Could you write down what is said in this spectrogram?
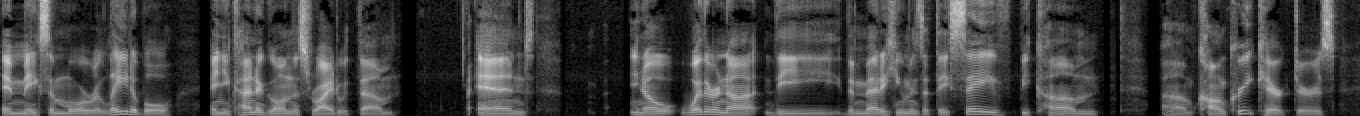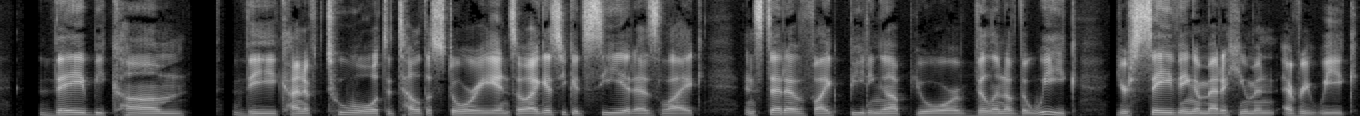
it makes them more relatable, and you kind of go on this ride with them. And you know whether or not the the metahumans that they save become um, concrete characters, they become the kind of tool to tell the story. And so I guess you could see it as like instead of like beating up your villain of the week, you're saving a metahuman every week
